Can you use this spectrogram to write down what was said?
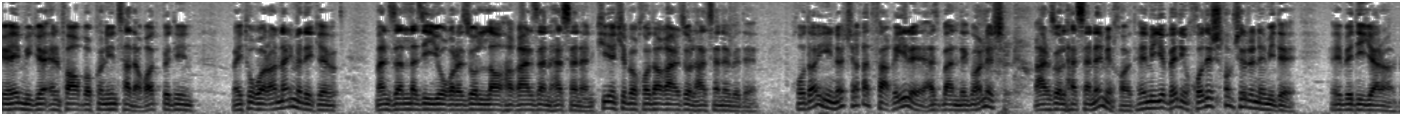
که میگه انفاق بکنین صدقات بدین. و تو قرآن نیمده که من زلزی یغرز الله قرضا حسنا. کیه که به خدا قرض الحسنه بده؟ خدا اینا چقدر فقیره. از بندگانش قرض الحسنه می‌خواد. هی میگه بدین خودش خب چرا نمیده؟ هی به دیگران.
